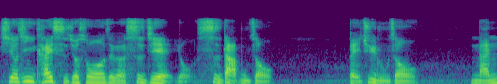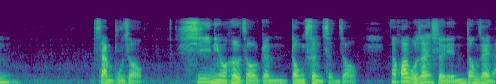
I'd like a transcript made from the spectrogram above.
西游记》一开始就说这个世界有四大部洲：北俱芦洲、南赡部洲、西牛贺州跟东胜神州。那花果山水帘洞在哪？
